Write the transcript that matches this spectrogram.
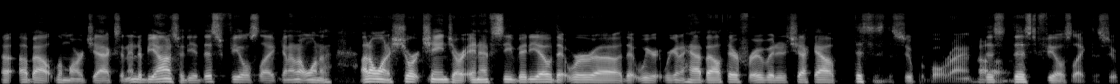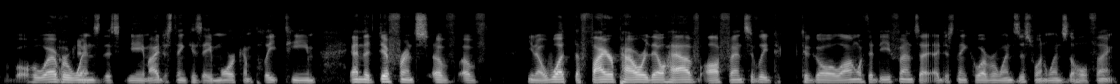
uh, about Lamar Jackson. And to be honest with you, this feels like, and I don't want to, I don't want to shortchange our NFC video that we're uh, that we're we're going to have out there for everybody to check out. This is the Super Bowl, Ryan. Uh-oh. This this feels like the Super Bowl. Whoever okay. wins this game, I just think is a more complete team, and the difference of of you know what the firepower they'll have offensively to, to go along with the defense. I, I just think whoever wins this one wins the whole thing.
